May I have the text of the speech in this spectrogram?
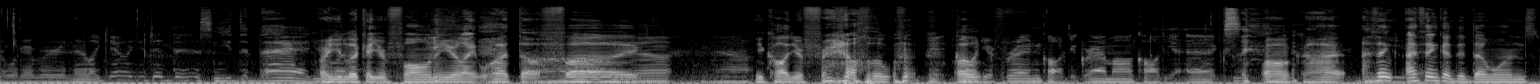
or whatever, and they're like, "Yo, you did this and you did that." Or you like, look at your phone and you're like, what the "Oh, fuck? Yeah. Yeah. You called your friend all the. Yeah, Oh. Called your friend, called your grandma, called your ex. Oh God! I think I think I did that once.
